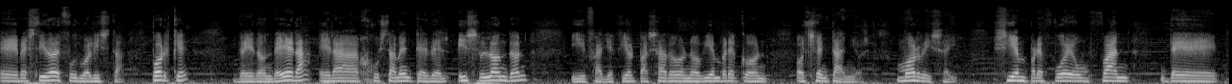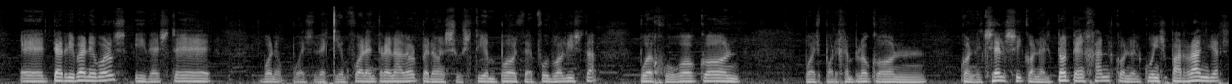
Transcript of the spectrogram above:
eh, vestido de futbolista, porque de donde era, era justamente del East London y falleció el pasado noviembre con 80 años. Morrissey. Siempre fue un fan de eh, Terry Venables y de este, bueno, pues de quien fuera entrenador, pero en sus tiempos de futbolista, pues jugó con, pues por ejemplo con con el Chelsea, con el Tottenham, con el Queens Park Rangers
